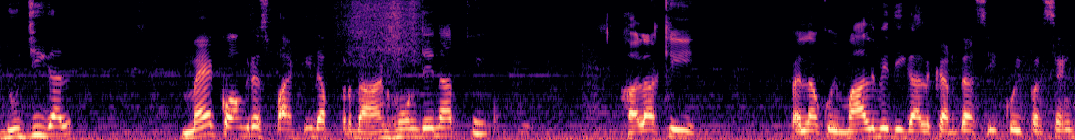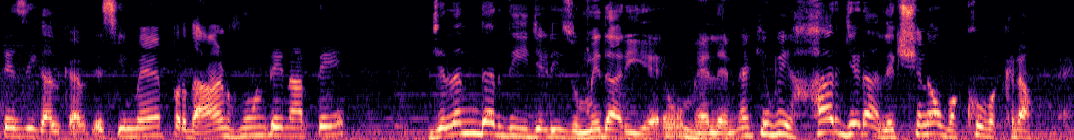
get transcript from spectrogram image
ਦੂਜੀ ਗੱਲ, ਮੈਂ ਕਾਂਗਰਸ ਪਾਰਟੀ ਦਾ ਪ੍ਰਧਾਨ ਹੋਣ ਦੇ ਨਾਤੇ, ਹਾਲਾਂਕਿ ਪਹਿਲਾਂ ਕੋਈ ਮਾਲਵੇ ਦੀ ਗੱਲ ਕਰਦਾ ਸੀ, ਕੋਈ ਪਰਸੈਂਟੇਜ ਦੀ ਗੱਲ ਕਰਦੇ ਸੀ, ਮੈਂ ਪ੍ਰਧਾਨ ਹੋਣ ਦੇ ਨਾਤੇ ਜਲੰਧਰ ਦੀ ਜਿਹੜੀ ਜ਼ਿੰਮੇਵਾਰੀ ਹੈ, ਉਹ ਮੈਂ ਲੈਣਾ ਕਿਉਂਕਿ ਹਰ ਜਿਹੜਾ ਇਲੈਕਸ਼ਨ ਹੈ, ਉਹ ਵੱਖੋ ਵੱਖਰਾ ਹੁੰਦਾ ਹੈ।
